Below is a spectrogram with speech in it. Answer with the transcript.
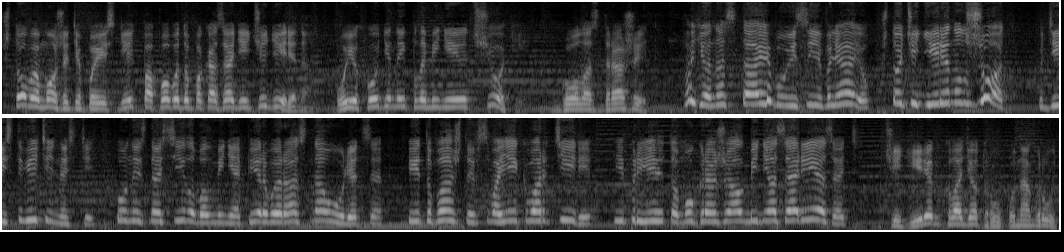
«Что вы можете пояснить по поводу показаний Чигирина?» У Еходиной пламенеют щеки. Голос дрожит. «А я настаиваю и заявляю, что Чигирин лжет!» В действительности, он изнасиловал меня первый раз на улице и дважды в своей квартире, и при этом угрожал меня зарезать. Чигирин кладет руку на грудь.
